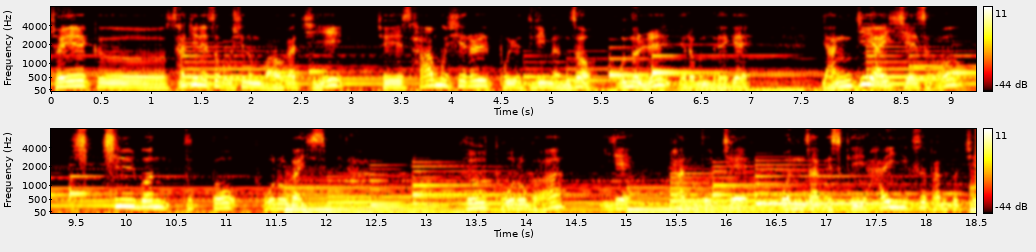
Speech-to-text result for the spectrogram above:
저의 그 사진에서 보시는 바와 같이 저의 사무실을 보여드리면서 오늘 여러분들에게 양지 IC에서 17번 국도 도로가 있습니다. 그 도로가 이제 반도체 원삼 SK 하이닉스 반도체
